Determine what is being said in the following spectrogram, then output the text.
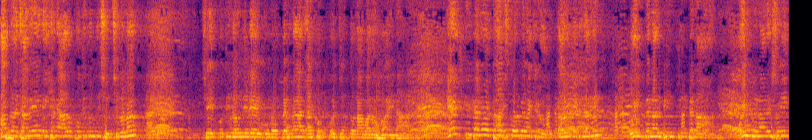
আপনারা জানেন এখানে আরও প্রতিদ্বন্দ্বী ছিল না? সেই প্রতিদ্বন্দ্বীদের কোন ব্যানার এখন পর্যন্ত নামানো হয় না। একটি ব্যানার টাচ করবে না কেউ। কারণ কি জানেন? ওই ব্যানার বিএনপি ব্যানার। ওই ব্যানারে শহীদ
